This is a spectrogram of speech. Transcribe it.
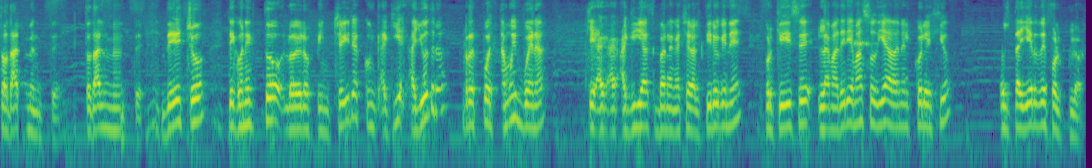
Totalmente, totalmente. De hecho, te conecto lo de los pincheiras con. Aquí hay otra respuesta muy buena, que aquí ya van a cachar al tiro quién es, porque dice la materia más odiada en el colegio, el taller de folclore.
